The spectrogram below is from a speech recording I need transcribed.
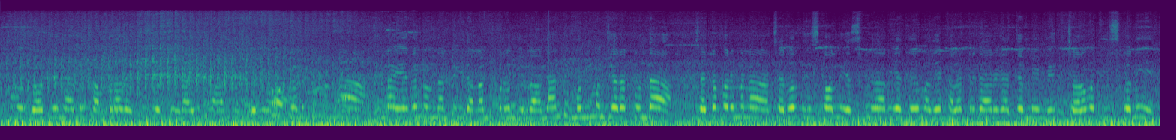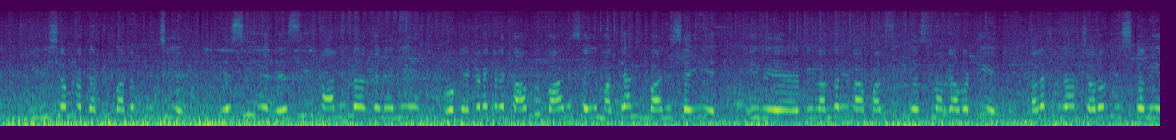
ఎక్కువ దౌర్జన్యాలు సంప్రదాయాలు ఎక్కువ చేస్తున్నాయి ఎక్కువ దళితులున్న జిల్లా ఏదైనా ఉందంటే ఇది అనంతపురం జిల్లా. అలాంటి మున్ముందు జరగకుండా చట్టపరమైన చర్యలు తీసుకోవాలని ఎస్పీ గారి అయితే అదే కలెక్టర్ గారి అయితే మేము ఇది చొరవ తీసుకొని ఈ విషయంలో గట్టి భద్రతనిచ్చి ఎస్సీ ఎస్సీ కాలనీలో అయితేనేమి ఒక ఎక్కడెక్కడ కాపుడు బానిసయ్యి మద్యానికి బానిసయ్యి ఇవి వీళ్ళందరూ ఇలా పరిస్థితి చేస్తున్నారు కాబట్టి కలెక్టర్ గారు చొరవ తీసుకొని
